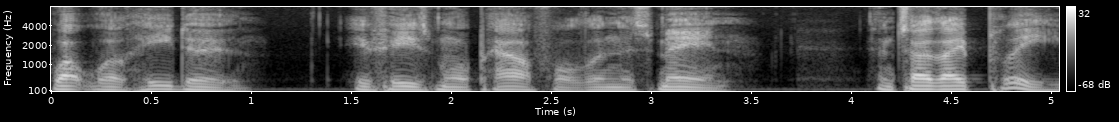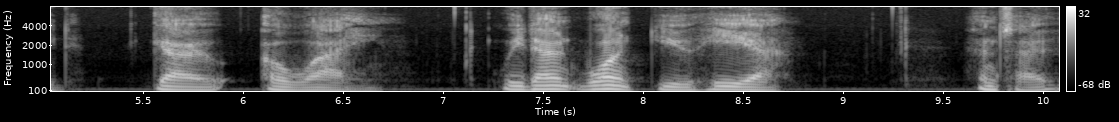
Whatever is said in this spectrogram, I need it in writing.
What will he do if he's more powerful than this man? And so they plead Go away. We don't want you here. And so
